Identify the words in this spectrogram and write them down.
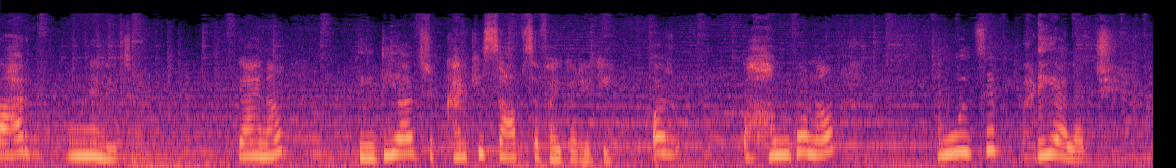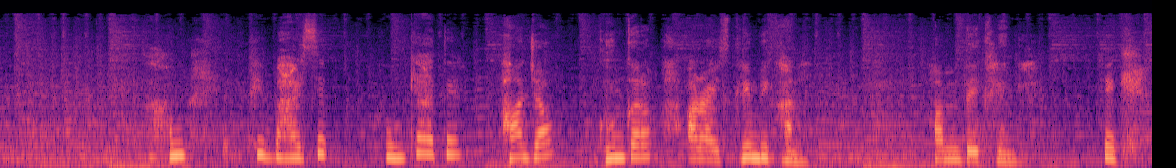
बाहर घूमने ले जाओ। क्या है ना दीदी आज घर की साफ़ सफ़ाई करेगी और हमको ना फूल से बड़ी एलर्जी तो हम फिर बाहर से घूम के आते हैं। हाँ जाओ घूम कर आओ और आइसक्रीम भी खाना। हम देख लेंगे। ठीक है।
